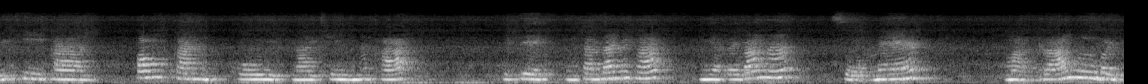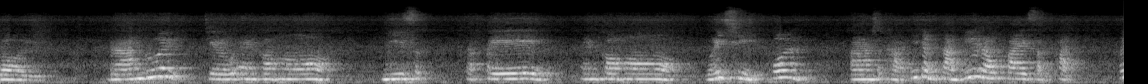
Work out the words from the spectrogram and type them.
วิธีการป้องกันโควิด -19 นะคะเด็กๆยังจำได้ไหมคะ มีอะไรบ้างนะ สวมแมสหมั่นล้างมือบ่อยๆ ล้างด้วยเจลแอลกอฮอล์มีสเปรย์แอลกอฮอล์ไว้ฉีดพ่นตามสถานที่ต่างๆที่เราไปสัมผัสก็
